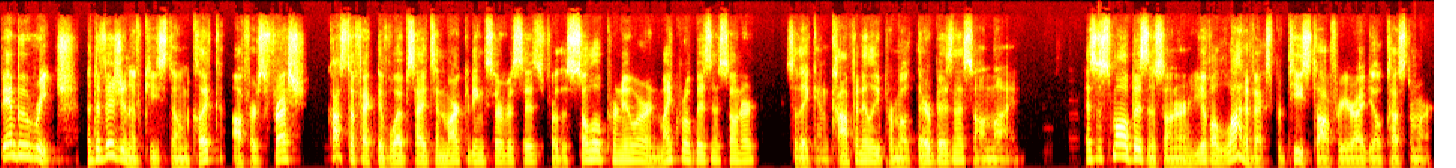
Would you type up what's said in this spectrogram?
Bamboo Reach, a division of Keystone Click, offers fresh, cost effective websites and marketing services for the solopreneur and micro business owner so they can confidently promote their business online. As a small business owner, you have a lot of expertise to offer your ideal customer.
